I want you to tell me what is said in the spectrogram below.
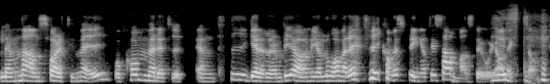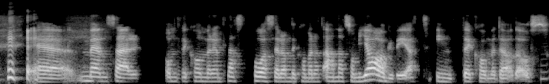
lämna ansvaret till mig och kommer det typ en tiger eller en björn, jag lovar dig att vi kommer springa tillsammans du och jag. Liksom. Eh, men så här, om det kommer en plastpåse eller om det kommer något annat som jag vet inte kommer döda oss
